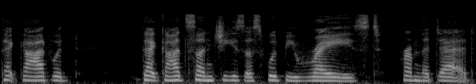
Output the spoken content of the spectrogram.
that God would that God's son Jesus would be raised from the dead.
